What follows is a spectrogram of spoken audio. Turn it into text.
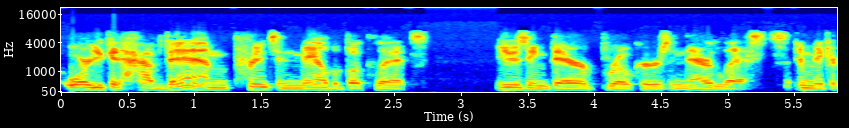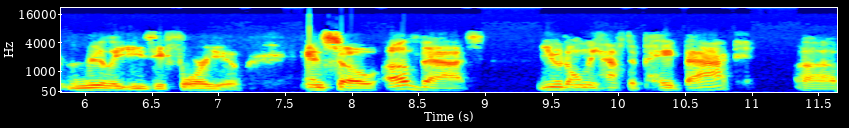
or you could have them print and mail the booklet using their brokers and their lists and make it really easy for you. And so of that, you'd only have to pay back, uh,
